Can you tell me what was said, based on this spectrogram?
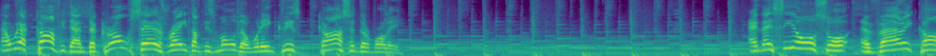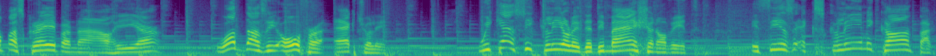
and we are confident the growth sales rate of this model will increase considerably. And I see also a very compact scraper now here. What does it offer actually? We can see clearly the dimension of it. It is extremely compact.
